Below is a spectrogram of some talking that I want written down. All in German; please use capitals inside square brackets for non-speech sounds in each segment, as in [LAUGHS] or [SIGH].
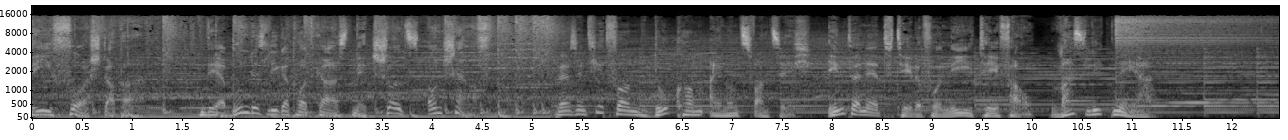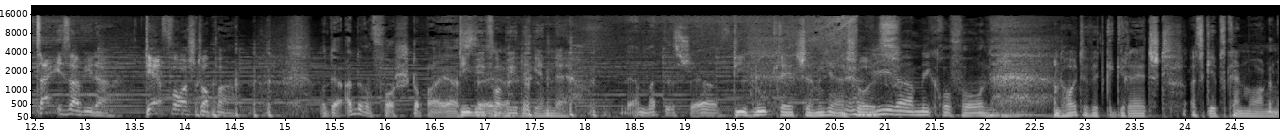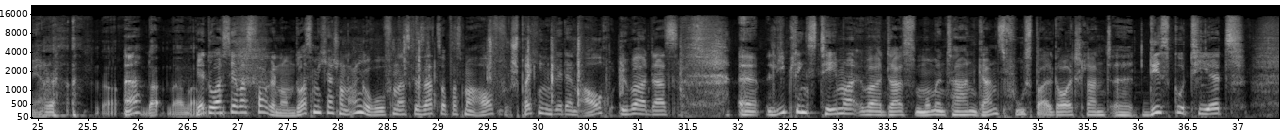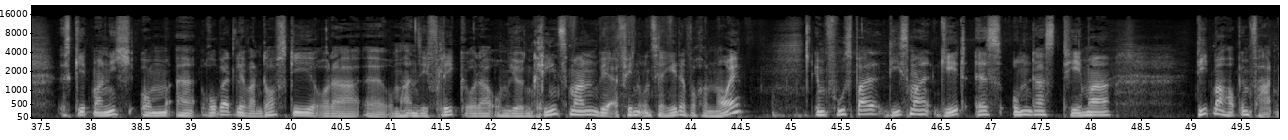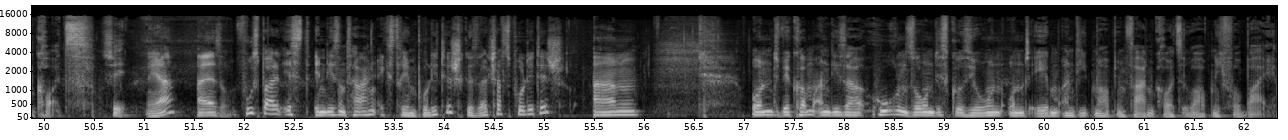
Die Vorstopper. Der Bundesliga-Podcast mit Schulz und Scherf. Präsentiert von DOCOM21. Internet, Telefonie, TV. Was liegt näher? Da ist er wieder. Der Vorstopper. [LAUGHS] Und der andere Vorstopper erst. Die BVB-Legende. [LAUGHS] Der Mattes Scherf. Die Blutgrätsche Michael Schulz. Wieder Mikrofon. Und heute wird gegrätscht, als gäbe es keinen Morgen mehr. [LAUGHS] Ja, Ja? na, na. Ja, du hast dir was vorgenommen. Du hast mich ja schon angerufen, hast gesagt, so pass mal auf, sprechen wir denn auch über das äh, Lieblingsthema, über das momentan ganz Fußball Deutschland äh, diskutiert. Es geht mal nicht um äh, Robert Lewandowski oder äh, um Hansi Flick oder um Jürgen Klinsmann. Wir erfinden uns ja jede Woche neu im Fußball. Diesmal geht es um das Thema Dietmar Hopp im Fadenkreuz. Sie. Ja, also Fußball ist in diesen Tagen extrem politisch, gesellschaftspolitisch. Ähm, und wir kommen an dieser Hurensohn-Diskussion und eben an Dietmar Hopp im Fadenkreuz überhaupt nicht vorbei.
